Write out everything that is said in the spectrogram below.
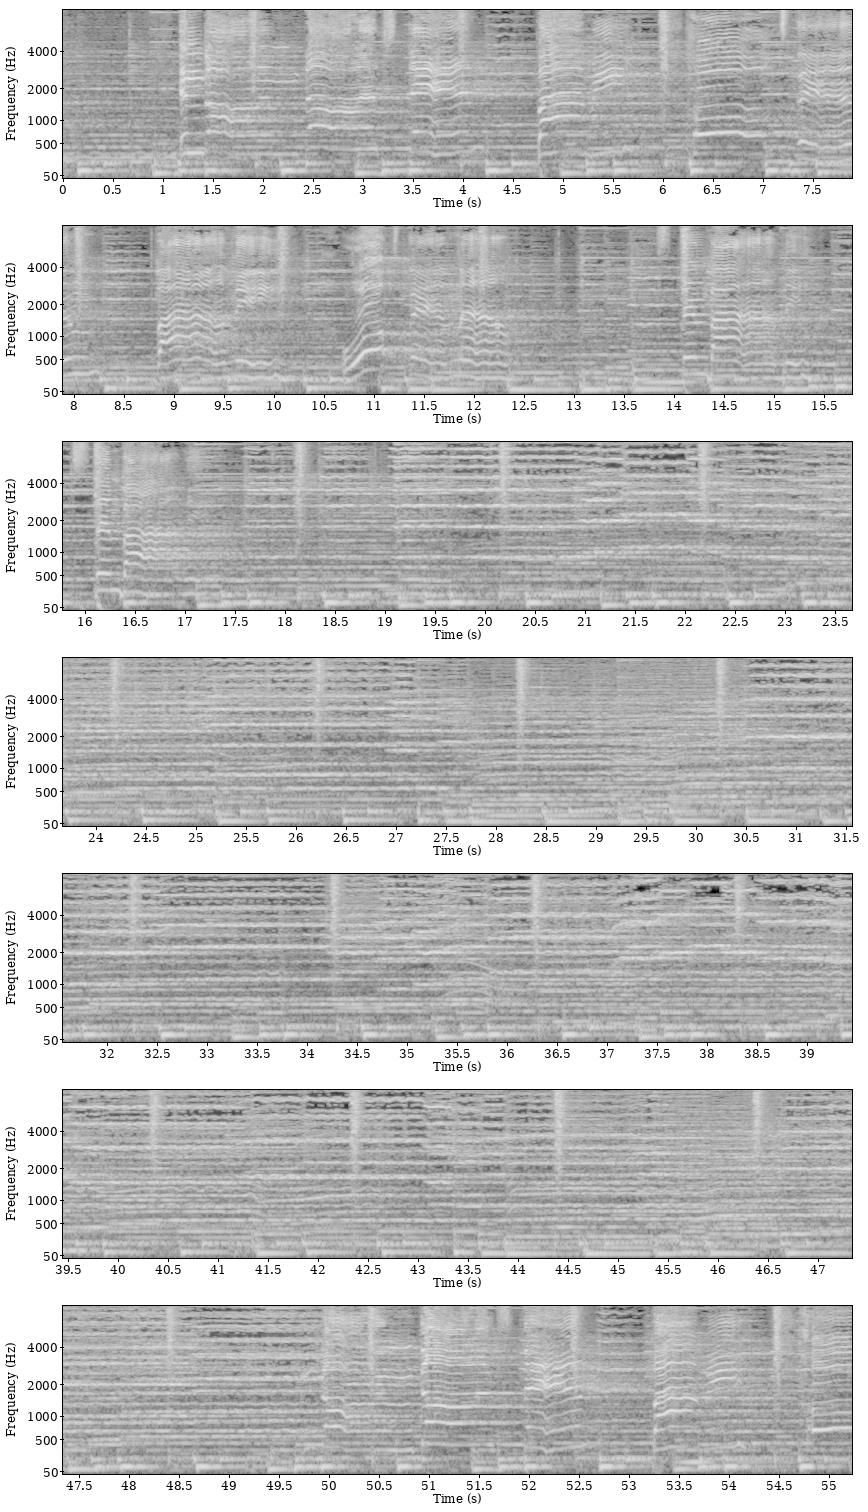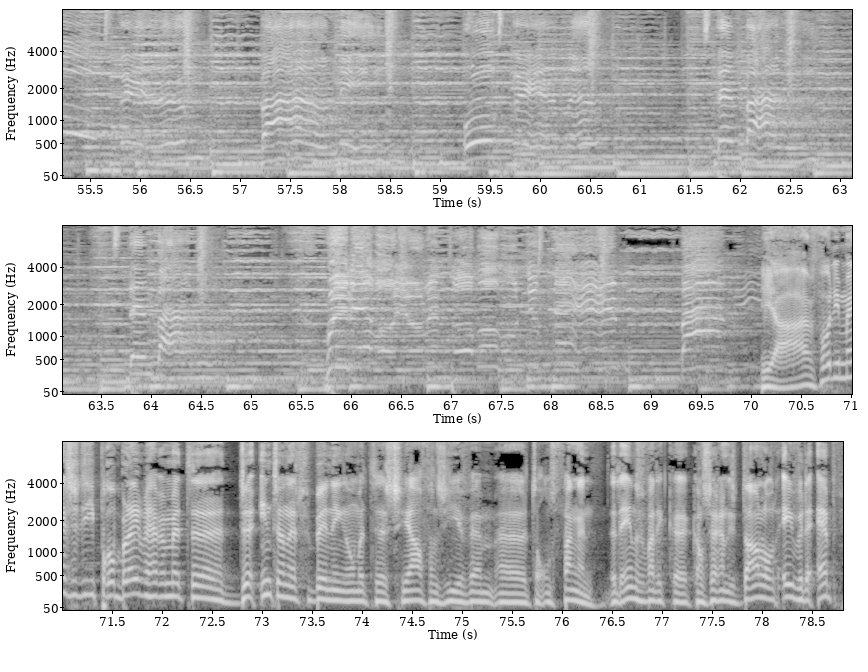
Voor die mensen die problemen hebben met eh, de internetverbinding... om het eh, signaal van ZFM eh, te ontvangen. Het enige wat ik kan zeggen is download even de app.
